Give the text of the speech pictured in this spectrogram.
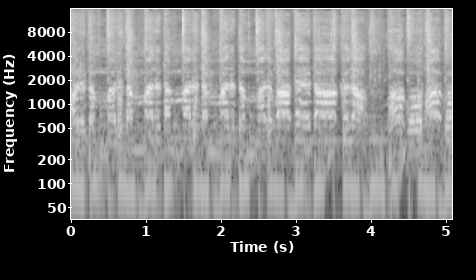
अरे डम्मर डम्मर डम्मर डम्मर डम्मर वाके डाकला भागो भागो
